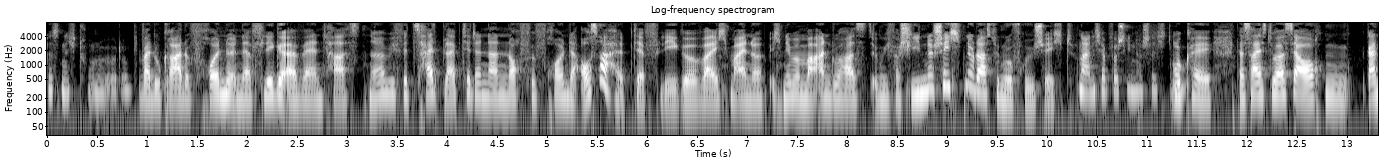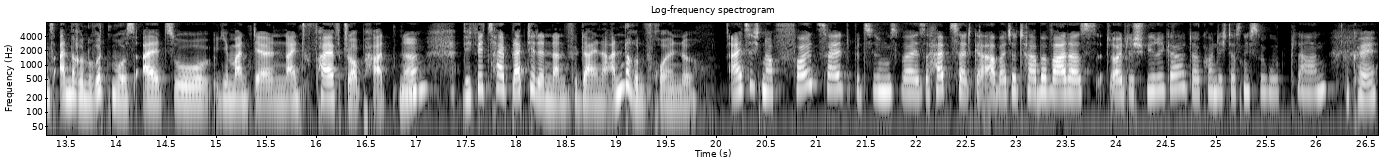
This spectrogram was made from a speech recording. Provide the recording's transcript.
es nicht tun würde. Weil du gerade Freunde in der Pflege erwähnt hast, ne? Wie viel Zeit bleibt dir denn dann noch für Freunde außerhalb der Pflege? Weil ich meine, ich nehme mal an, du hast irgendwie verschiedene Schichten oder hast du nur Frühschicht? Nein, ich habe verschiedene Schichten. Okay, das heißt, du hast ja auch einen ganz anderen Rhythmus als so jemand, der einen 9-to-5-Job hat, ne? Wie viel Zeit bleibt dir denn dann für deine anderen Freunde? Als ich noch Vollzeit bzw. Halbzeit gearbeitet habe, war das deutlich schwieriger. Da konnte ich das nicht so gut planen. Okay.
